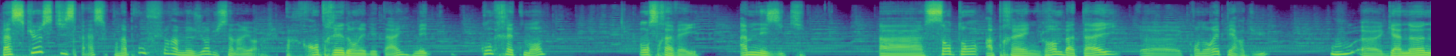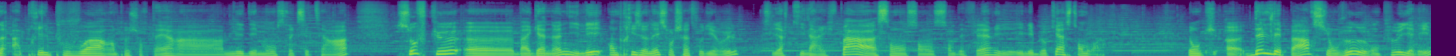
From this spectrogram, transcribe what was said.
Parce que ce qui se passe, qu'on apprend au fur et à mesure du scénario. Alors, je vais pas rentrer dans les détails, mais concrètement, on se réveille amnésique, euh, 100 ans après une grande bataille euh, qu'on aurait perdue, où euh, Ganon a pris le pouvoir un peu sur Terre, a amené des monstres, etc. Sauf que euh, bah, Ganon, il est emprisonné sur le château d'Hyrule, c'est-à-dire qu'il n'arrive pas à s'en défaire, il est, bloqué à cet endroit. Donc, dès le départ, si on veut, on peut y aller.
